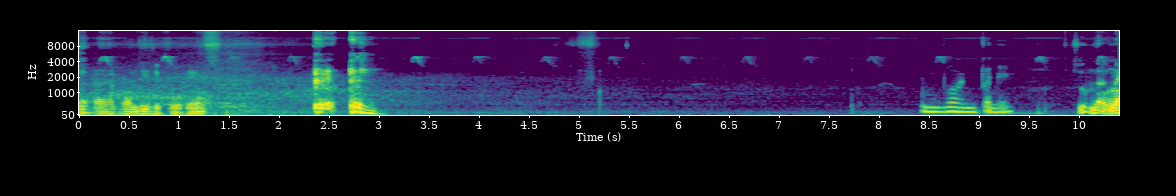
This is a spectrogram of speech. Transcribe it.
นี่อ่าอ่าพร้อมที่สิปลูกเนาะมันบ่อนปานใดซุมหลังใน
